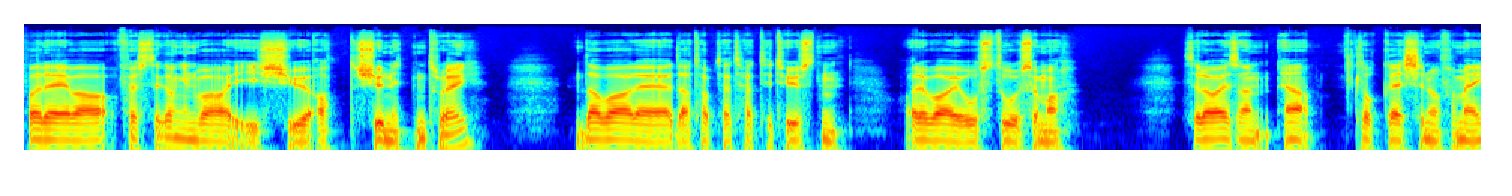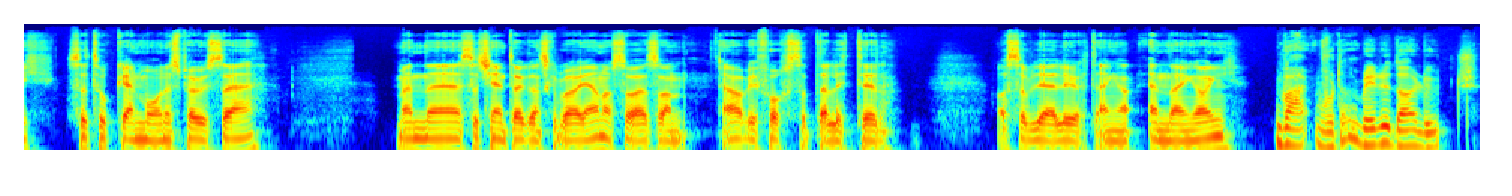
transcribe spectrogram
For det var, første gangen var i 2019, tror jeg. Da, var det, da tapte jeg 30 000, og det var jo store summer. Så da var jeg sånn, ja, klokka er ikke noe for meg. Så tok jeg en måneds pause. Men eh, så tjente jeg ganske bra igjen, og så var jeg sånn, ja, vi fortsetter litt til. Og så ble jeg lurt en, enda en gang. Hva, hvordan blir du da lurt?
